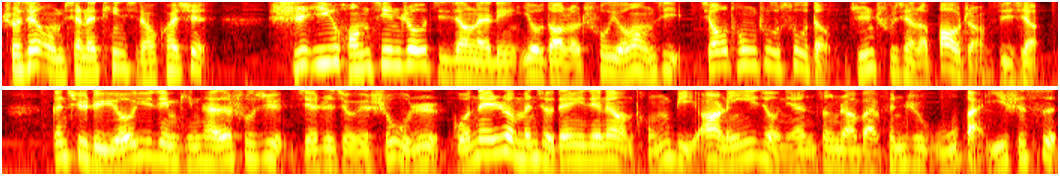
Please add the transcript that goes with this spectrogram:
首先，我们先来听几条快讯。十一黄金周即将来临，又到了出游旺季，交通、住宿等均出现了暴涨迹象。根据旅游预订平台的数据，截至九月十五日，国内热门酒店预订量同比二零一九年增长百分之五百一十四。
